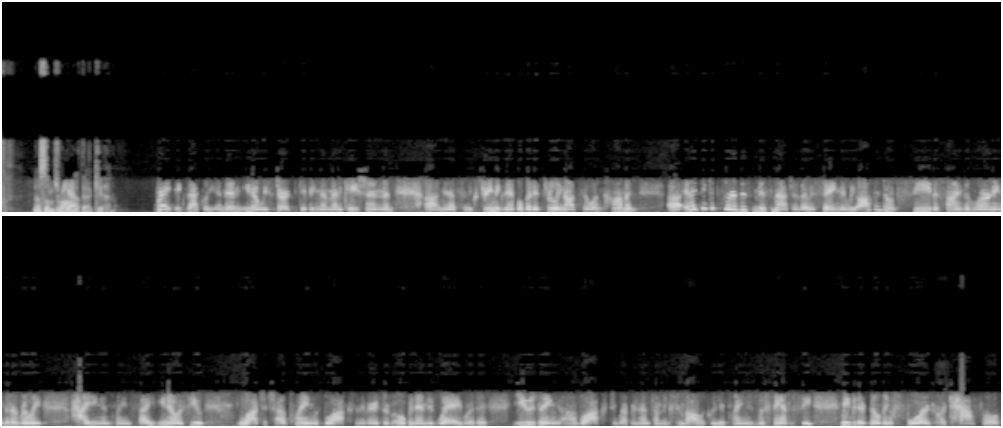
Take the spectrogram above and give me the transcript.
you know something's wrong yeah. with that kid. Right, exactly. And then, you know, we start giving them medication, and uh, I mean, that's an extreme example, but it's really not so uncommon. Uh, and I think it's sort of this mismatch, as I was saying, that we often don't see the signs of learning that are really hiding in plain sight. You know, if you watch a child playing with blocks in a very sort of open-ended way where they're using uh, blocks to represent something symbolically. They're playing with fantasy. Maybe they're building a fort or a castle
